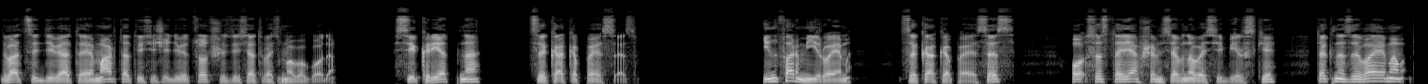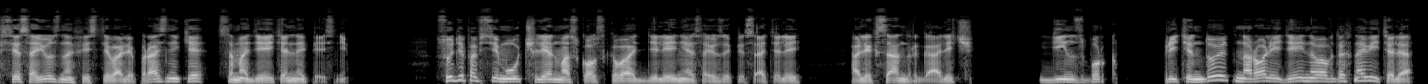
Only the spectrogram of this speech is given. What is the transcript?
29 марта 1968 года. Секретно ЦК КПСС. Информируем ЦК КПСС о состоявшемся в Новосибирске так называемом Всесоюзном фестивале-празднике самодеятельной песни. Судя по всему, член Московского отделения Союза писателей Александр Галич, Гинзбург, претендует на роль идейного вдохновителя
